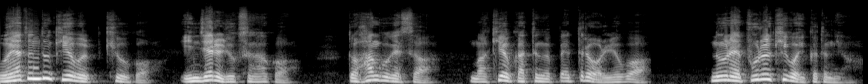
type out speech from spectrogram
어야든든 기업을 키우고 인재를 육성하고 또 한국에서 막 기업 같은 거 빼들어 오려고 눈에 불을 켜고 있거든요.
